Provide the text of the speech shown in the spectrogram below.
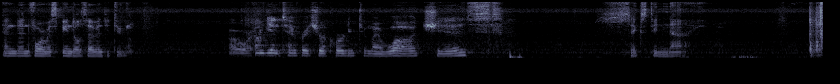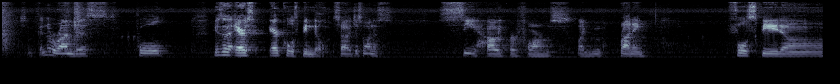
And then for my spindle 72 ambient temperature according to my watch is 69 so I'm gonna run this cool this is an air air cool spindle so I just want to see how it performs like running full speed uh,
